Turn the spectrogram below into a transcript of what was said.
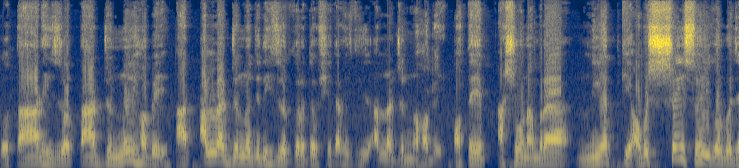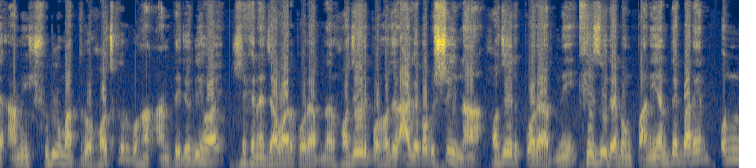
তো তার হিজরত তার জন্যই হবে। আর আল্লাহর জন্য যদি হিজরত করে, তো সে তার আল্লাহর জন্য হবে। অতএব আসুন আমরা নিয়তকে অবশ্যই সহি করব যে আমি শুধুমাত্র হজ করব। হ্যাঁ আনতে যদি হয়, সেখানে যাওয়ার পরে আপনার হজের পর, হজের আগে তো অবশ্যই না, হজের পরে আপনি খেজুর এবং পানি আনতে পারেন। অন্য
